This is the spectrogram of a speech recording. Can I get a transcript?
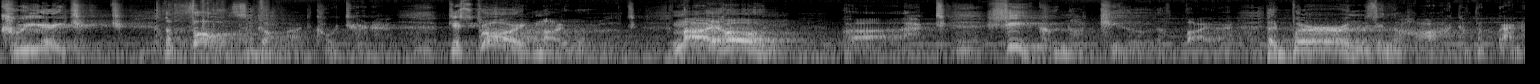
Created the false god Cortana. Destroyed my world, my home. But she could not kill the fire that burns in the heart of the banished.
